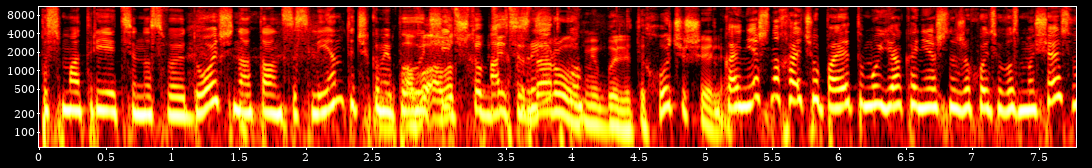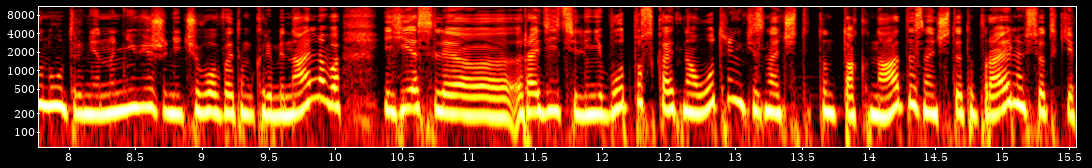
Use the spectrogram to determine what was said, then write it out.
посмотреть на свою дочь, на танцы с ленточками, А, получить а вот чтобы дети открытку. здоровыми были, ты хочешь, Эля? Конечно, хочу, поэтому я, конечно же, хоть и возмущаюсь внутренне, но не вижу ничего в этом криминального. Если э, родители не будут пускать на утренники, значит, это так надо, значит, это правильно. Все-таки,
